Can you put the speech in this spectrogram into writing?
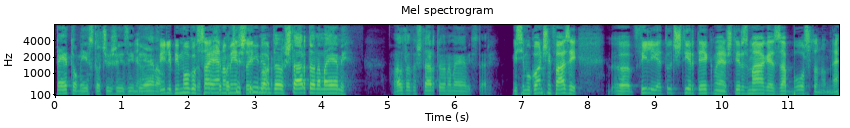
peto mesto, če že z Indijano. Fili bi mogel vsaj eno mesto Strinjam, da štartajo na Miami. Valjda, da štartajo na Miami, stari. Mislim, v končni fazi, uh, Fili je tudi štiri tekme, štiri zmage za Bostonom. Ne?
